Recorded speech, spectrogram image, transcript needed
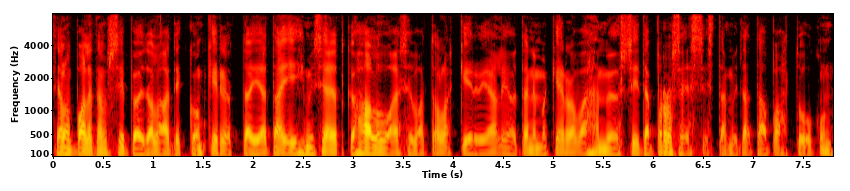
siellä on paljon tämmöisiä pöytälaatikkoon kirjoittajia tai ihmisiä, jotka haluaisivat olla kirjailijoita, niin mä kerron vähän myös siitä prosessista, mitä tapahtuu, kun,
